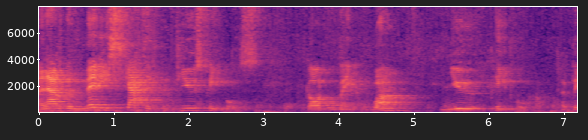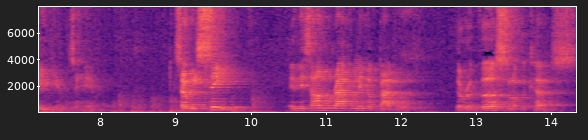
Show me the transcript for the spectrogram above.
And out of the many scattered, confused peoples, God will make one new people obedient to him. So we see in this unraveling of Babel the reversal of the curse.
